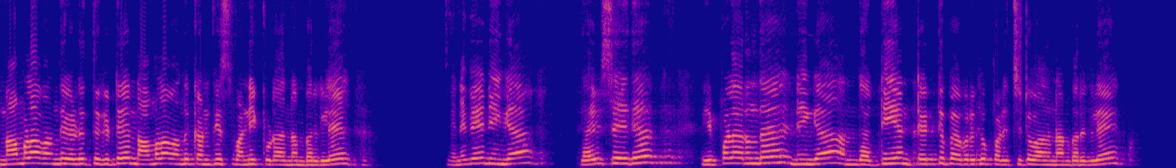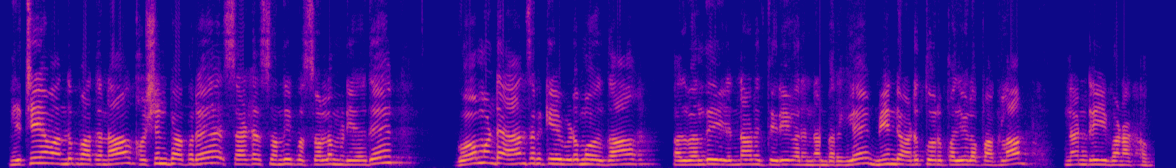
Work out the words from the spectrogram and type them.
நாமளா வந்து எடுத்துக்கிட்டு நாமளா வந்து கன்ஃபியூஸ் பண்ணிக்கூடாது நண்பர்களே. எனவே நீங்கள் தயவுசெய்து இப்போல இருந்து நீங்கள் அந்த டிஎன் டெட்டு பேப்பருக்கு படிச்சுட்டு வாங்க நண்பர்களே. நிச்சயம் வந்து பார்த்தோன்னா கொஷின் பேப்பரு ஸ்டேட்டஸ் வந்து இப்போ சொல்ல முடியாது. கவர்மெண்ட் ஆன்சருக்கு விடும்போது தான் அது வந்து என்னன்னு தெரிய வரும் நண்பர்களே. மீண்டும் அடுத்த ஒரு பதிவில் பார்க்கலாம். நன்றி வணக்கம்.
